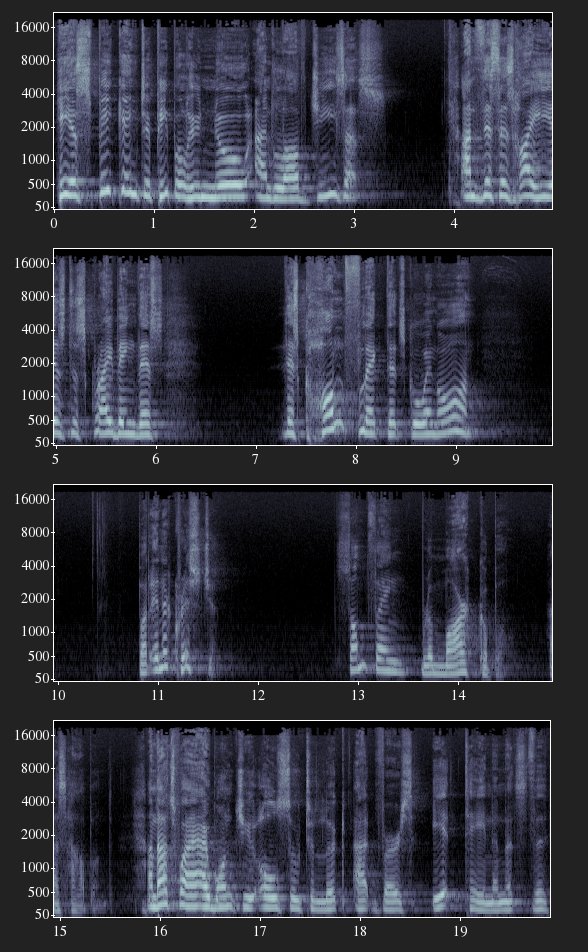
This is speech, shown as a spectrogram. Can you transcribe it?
He is speaking to people who know and love Jesus. And this is how he is describing this, this conflict that's going on. But in a Christian, something remarkable has happened. And that's why I want you also to look at verse 18. And it's the,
